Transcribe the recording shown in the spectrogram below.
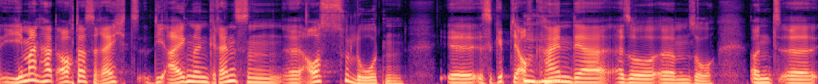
jemand hat auch das Recht, die eigenen Grenzen äh, auszuloten. Äh, es gibt ja auch mhm. keinen, der, also ähm, so. Und äh,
